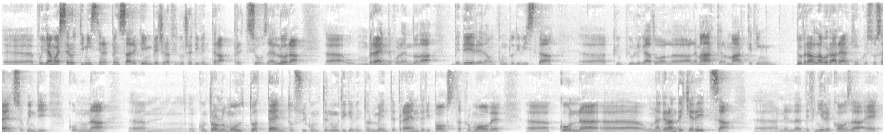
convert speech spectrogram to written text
Eh, vogliamo essere ottimisti nel pensare che invece la fiducia diventerà preziosa e allora eh, un brand volendola vedere da un punto di vista eh, più, più, legato al, alle marche, al marketing, dovrà lavorare anche in questo senso, quindi con una, um, un controllo molto attento sui contenuti che eventualmente prende, riposta, promuove, uh, con uh, una grande chiarezza uh, nel definire cosa è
